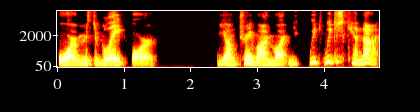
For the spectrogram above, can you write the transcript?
Or Mr. Blake or young Trayvon Martin. We we just cannot.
